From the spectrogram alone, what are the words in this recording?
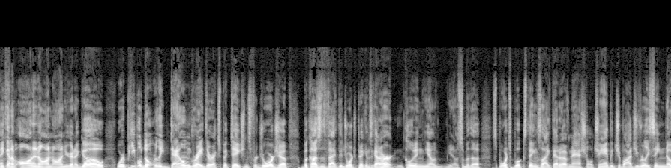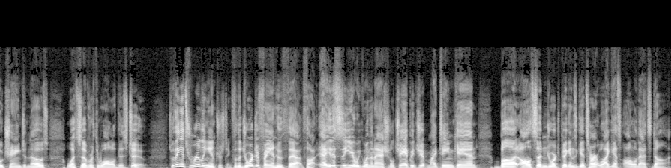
And kind of on and on and on you're going to go where people don't really downgrade their expectations for Georgia because of the fact that George Pickens got hurt, including, you know, you know, some of the sports books, things like that who have national championship odds. You've really seen no change in those whatsoever through all of this too. So I think it's really interesting for the Georgia fan who th- thought, hey, this is a year we can win the national championship. My team can. But all of a sudden, George Pickens gets hurt. Well, I guess all of that's done.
